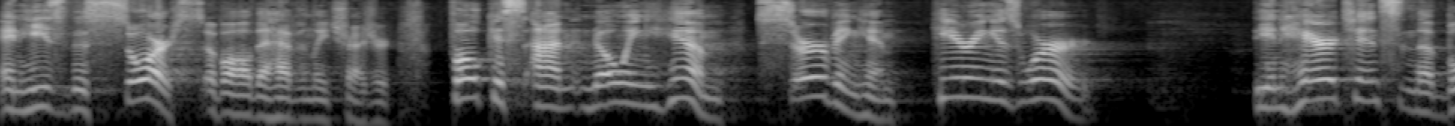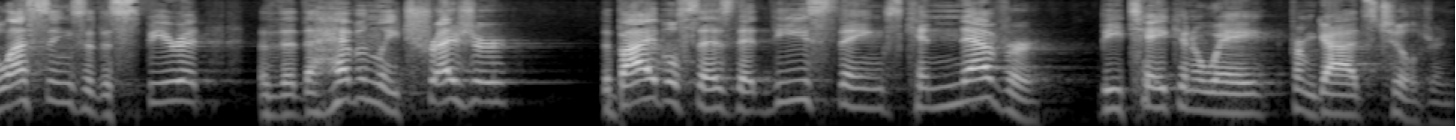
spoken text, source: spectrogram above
and he's the source of all the heavenly treasure. Focus on knowing him, serving him, hearing his word. The inheritance and the blessings of the Spirit, the, the heavenly treasure the Bible says that these things can never be taken away from God's children.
